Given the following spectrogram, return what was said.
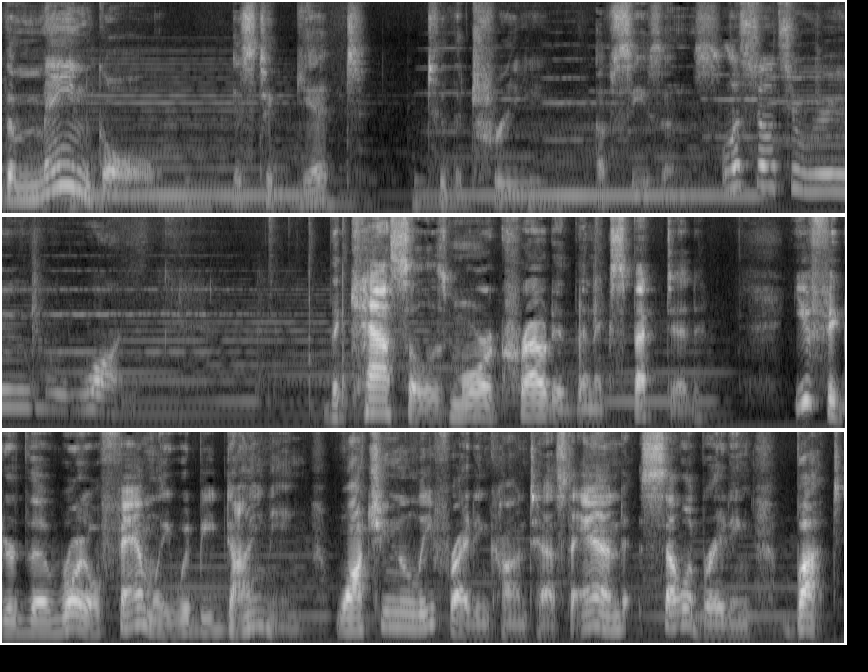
the main goal is to get to the Tree of Seasons. Let's go to room one. The castle is more crowded than expected. You figured the royal family would be dining, watching the leaf riding contest, and celebrating, but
